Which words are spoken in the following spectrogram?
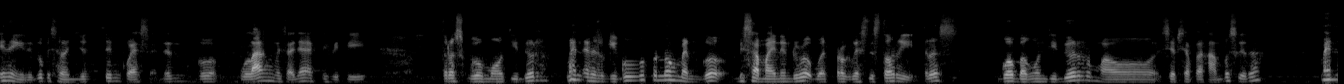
ini gitu gue bisa lanjutin quest. Dan gue pulang misalnya activity. Terus gue mau tidur men energi gue penuh men. Gue bisa mainin dulu buat progress the story. Terus gue bangun tidur mau siap-siap ke kampus gitu. Men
